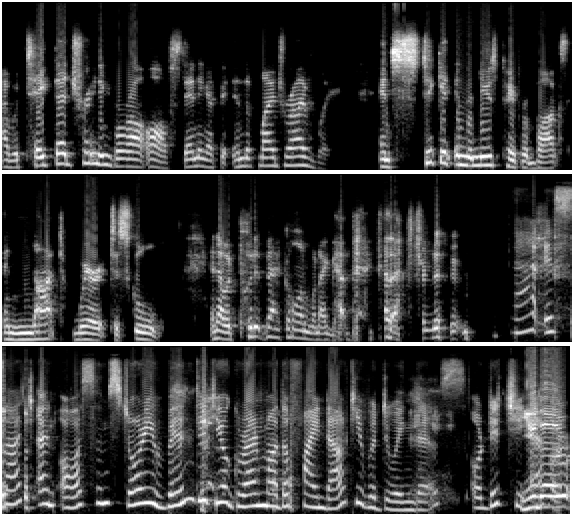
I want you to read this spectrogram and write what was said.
I would take that training bra off, standing at the end of my driveway, and stick it in the newspaper box and not wear it to school. And I would put it back on when I got back that afternoon. That is such an awesome story. When did your grandmother find out you were doing this? Or did she? You ever? know,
